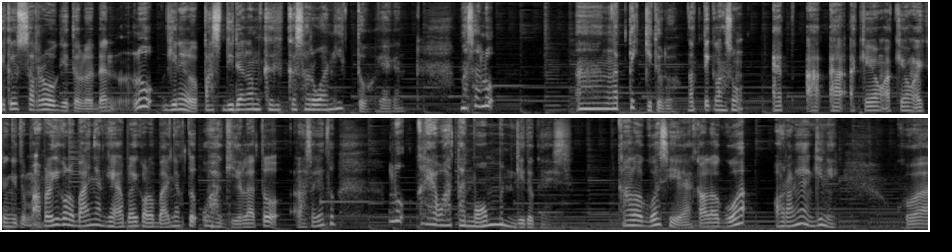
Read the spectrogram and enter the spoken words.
Itu seru gitu loh. Dan lu gini loh pas di dalam ke keseruan itu ya kan masa lu uh, ngetik gitu loh. Ngetik langsung at akeong akeong akeong gitu. Apalagi kalau banyak ya apalagi kalau banyak tuh wah gila tuh rasanya tuh lu kelewatan momen gitu guys. Kalau gue sih ya kalau gue orangnya gini gue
